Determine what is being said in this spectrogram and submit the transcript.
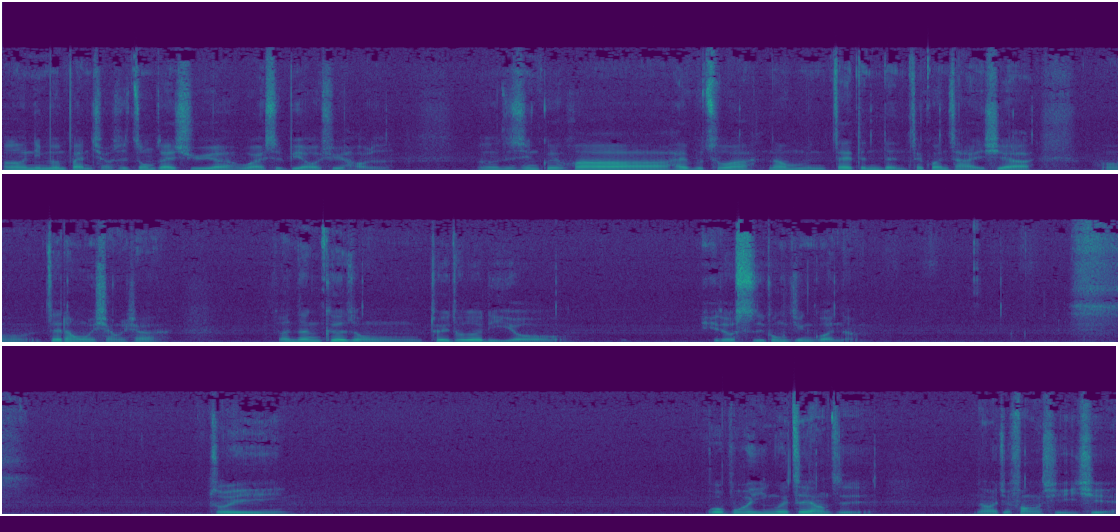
呃，你们板桥是重灾区啊，我还是不要去好了。呃，这些规划还不错啊，那我们再等等，再观察一下，哦、再让我想一下。反正各种推脱的理由，也都司空见惯了。所以，我不会因为这样子，然后就放弃一切。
